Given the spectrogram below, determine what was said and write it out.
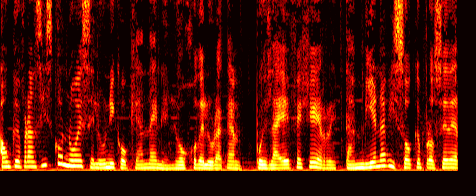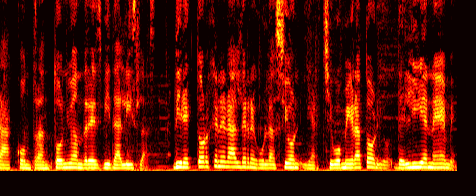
Aunque Francisco no es el único que anda en el ojo del huracán, pues la FGR también avisó que procederá contra Antonio Andrés Vidal Islas, director general de regulación y archivo migratorio del INM,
